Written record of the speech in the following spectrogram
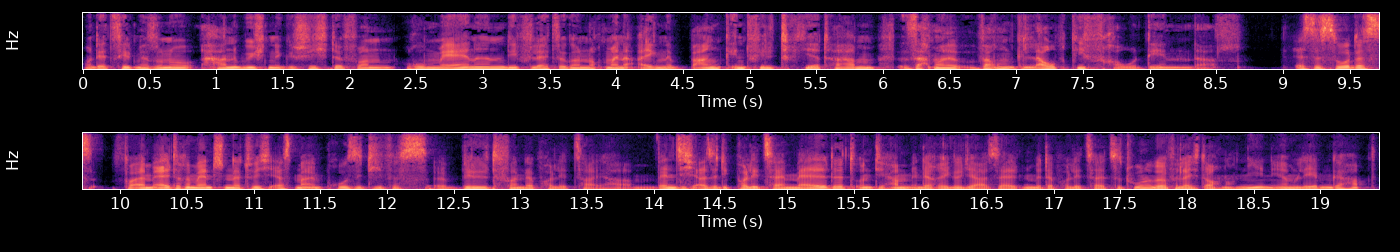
und erzählt mir so eine hanebüchene Geschichte von Rumänen, die vielleicht sogar noch meine eigene Bank infiltriert haben. Sag mal, warum glaubt die Frau denen das? Es ist so, dass vor allem ältere Menschen natürlich erstmal ein positives äh, Bild von der Polizei haben. Wenn sich also die Polizei meldet, und die haben in der Regel ja selten mit der Polizei zu tun oder vielleicht auch noch nie in ihrem Leben gehabt,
